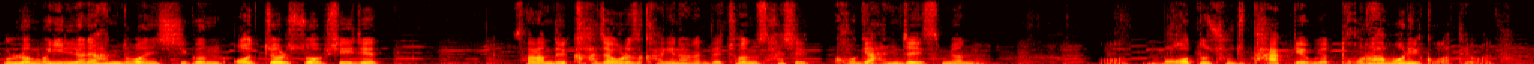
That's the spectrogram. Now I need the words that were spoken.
물론 뭐 1년에 한두 번씩은 어쩔 수 없이 이제 사람들이 가자고 해서 가긴 하는데 전 사실 거기 앉아 있으면 어, 먹었던 술도 다 깨고요 돌아버릴 것 같아요 아주 네?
